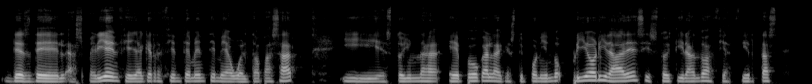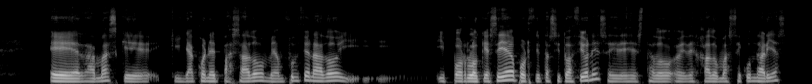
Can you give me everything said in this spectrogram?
desde la experiencia, ya que recientemente me ha vuelto a pasar y estoy en una época en la que estoy poniendo prioridades y estoy tirando hacia ciertas eh, ramas que, que ya con el pasado me han funcionado y, y por lo que sea, por ciertas situaciones, he estado he dejado más secundarias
